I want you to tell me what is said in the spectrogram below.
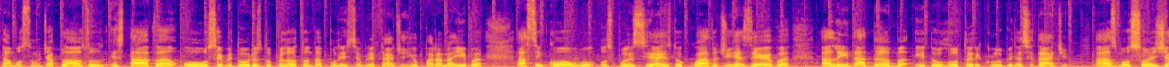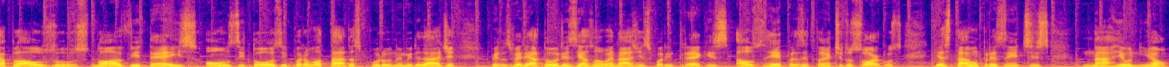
na moção de aplauso estavam os servidores do pelotão da Polícia Militar de Rio Paranaíba, assim como os policiais do quadro de reserva, além da dama e do Rotary Club da cidade. As moções de aplausos 9, 10, 11 e 12 foram votadas por unanimidade pelos vereadores e as homenagens foram entregues aos representantes dos órgãos que estavam presentes na reunião.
